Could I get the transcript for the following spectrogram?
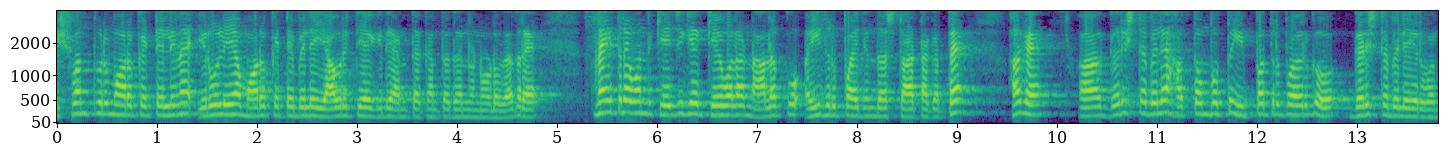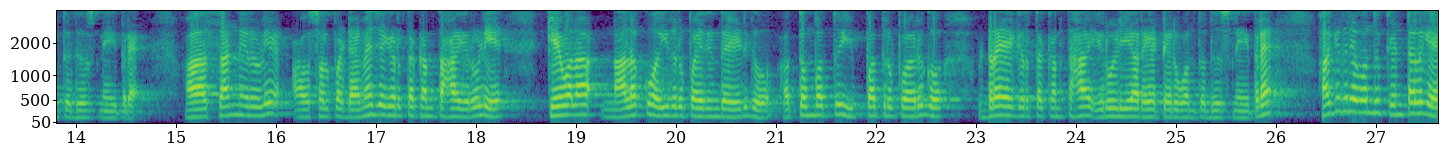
ಯಶವಂತಪುರ ಮಾರುಕಟ್ಟೆಯಲ್ಲಿನ ಈರುಳ್ಳಿಯ ಮಾರುಕಟ್ಟೆ ಬೆಲೆ ಯಾವ ರೀತಿಯಾಗಿದೆ ಅಂತಕ್ಕಂಥದ್ದನ್ನು ನೋಡೋದಾದರೆ, ಸ್ನೇಹಿತರೆ, ಒಂದು ಕೆ ಜಿಗೆ ಕೇವಲ ನಾಲ್ಕು ಐದು ರೂಪಾಯಿದಿಂದ ಸ್ಟಾರ್ಟ್ ಆಗುತ್ತೆ. ಹಾಗೆ ಗರಿಷ್ಠ ಬೆಲೆ ಹತ್ತೊಂಬತ್ತು ಇಪ್ಪತ್ತು ರೂಪಾಯಿವರೆಗೂ ಗರಿಷ್ಠ ಬೆಲೆ ಇರುವಂಥದ್ದು ಸ್ನೇಹಿತರೆ. ಸಣ್ಣ ಈರುಳ್ಳಿ ಸ್ವಲ್ಪ ಡ್ಯಾಮೇಜ್ ಆಗಿರ್ತಕ್ಕಂತಹ ಈರುಳ್ಳಿ ಕೇವಲ ನಾಲ್ಕು ಐದು ರೂಪಾಯಿದಿಂದ ಹಿಡಿದು ಹತ್ತೊಂಬತ್ತು ಇಪ್ಪತ್ತು ರೂಪಾಯಿವರೆಗೂ ಡ್ರೈ ಆಗಿರ್ತಕ್ಕಂತಹ ಈರುಳ್ಳಿಯ ರೇಟ್ ಇರುವಂಥದ್ದು ಸ್ನೇಹಿತರೆ. ಹಾಗಿದ್ರೆ ಒಂದು ಕ್ವಿಂಟಲ್ಗೆ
